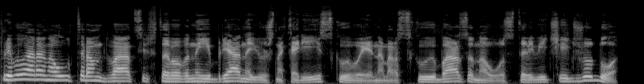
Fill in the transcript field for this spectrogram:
прибыла рано утром 22 ноября на южнокорейскую военно-морскую базу на острове Чеджудо.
